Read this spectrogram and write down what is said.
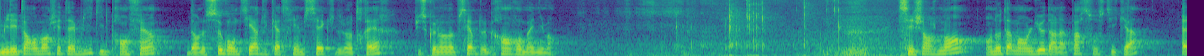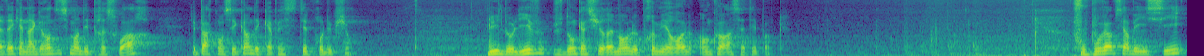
mais il est en revanche établi qu'il prend fin dans le second tiers du IVe siècle de notre ère, puisque l'on observe de grands remaniements. Ces changements ont notamment lieu dans la Pars rustica, avec un agrandissement des pressoirs et par conséquent des capacités de production. L'huile d'olive joue donc assurément le premier rôle encore à cette époque. Vous pouvez observer ici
